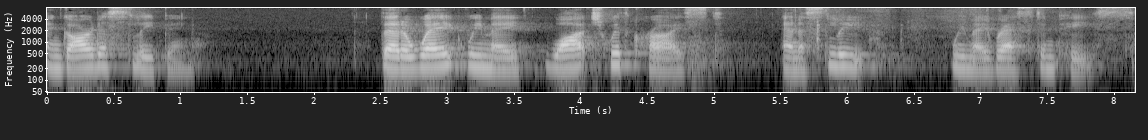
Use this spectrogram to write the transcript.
and guard us sleeping, that awake we may watch with Christ, and asleep we may rest in peace.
